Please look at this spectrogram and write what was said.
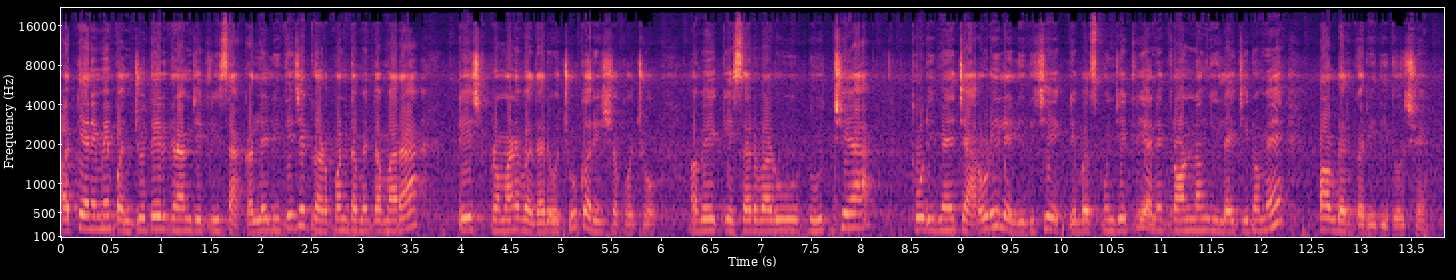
અત્યારે મેં પંચોતેર ગ્રામ જેટલી સાકર લઈ લીધી છે. ગળપણ તમે તમારા ટેસ્ટ પ્રમાણે વધારે ઓછું કરી શકો છો. હવે કેસરવાળું દૂધ છે આ. થોડી મેં ચારોળી લઈ લીધી છે. એક ટેબલ સ્પૂન જેટલી અને ત્રણ નંગ ઇલાયચીનો મેં પાવડર કરી દીધો છે.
